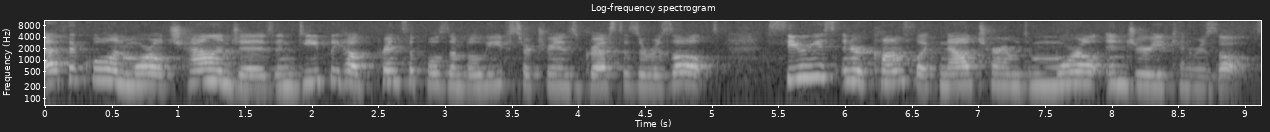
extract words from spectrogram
ethical and moral challenges and deeply held principles and beliefs are transgressed as a result, serious inner conflict, now termed moral injury, can result.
